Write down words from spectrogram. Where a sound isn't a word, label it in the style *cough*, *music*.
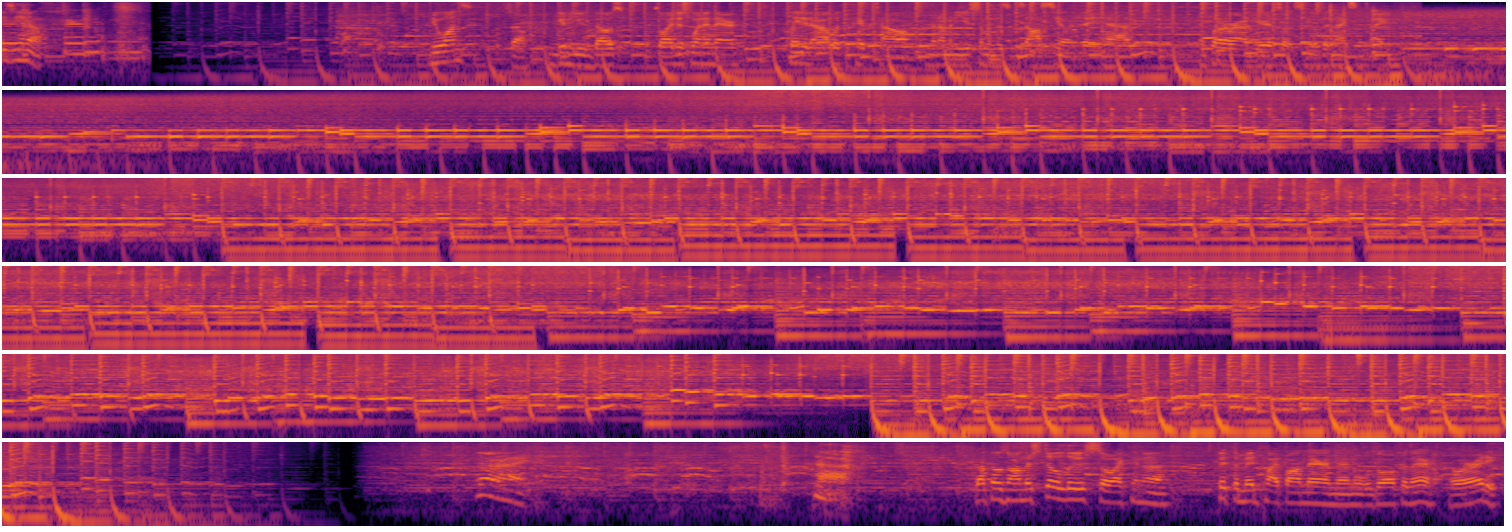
Easy enough. New ones, so I'm gonna use those. So I just went in there, cleaned it out with a paper towel, and then I'm gonna use some of this exhaust sealant they have and put it around here so it seals it nice and tight. Those on. They're still loose, so I can uh, fit the mid pipe on there, and then we'll go over there. Alrighty.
